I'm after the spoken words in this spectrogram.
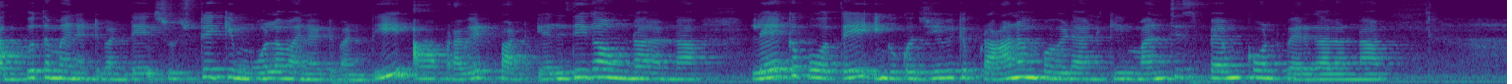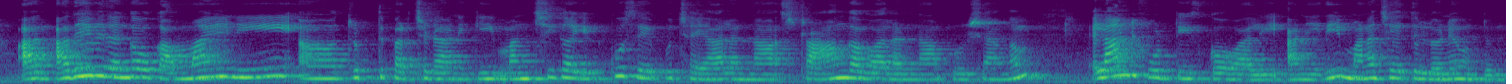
అద్భుతమైనటువంటి సృష్టికి మూలమైనటువంటి ఆ ప్రైవేట్ పార్ట్ హెల్తీగా ఉండాలన్నా లేకపోతే ఇంకొక జీవికి ప్రాణం పోయడానికి మంచి స్పెమ్ కౌంట్ పెరగాలన్నా అదేవిధంగా ఒక అమ్మాయిని తృప్తిపరచడానికి మంచిగా ఎక్కువసేపు చేయాలన్నా స్ట్రాంగ్ అవ్వాలన్నా పురుషాంగం ఎలాంటి ఫుడ్ తీసుకోవాలి అనేది మన చేతుల్లోనే ఉంటుంది.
